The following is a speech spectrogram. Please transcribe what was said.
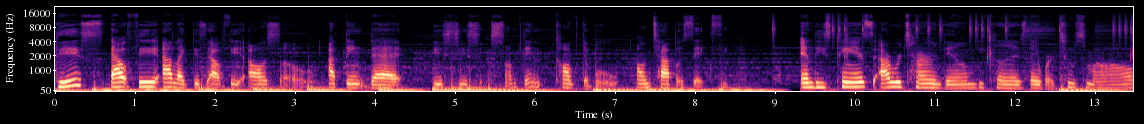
this outfit, I like this outfit also. I think that it's just something comfortable on top of sexy. And these pants, I returned them because they were too small.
